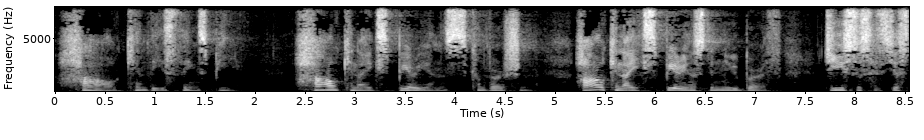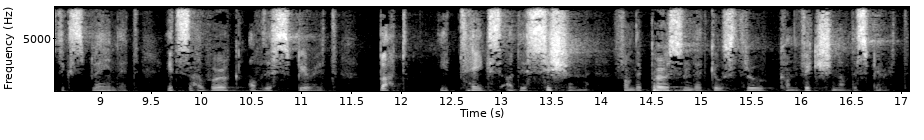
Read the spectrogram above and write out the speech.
How can these things be? How can I experience conversion? How can I experience the new birth? Jesus has just explained it. It's a work of the Spirit, but it takes a decision from the person that goes through conviction of the Spirit.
